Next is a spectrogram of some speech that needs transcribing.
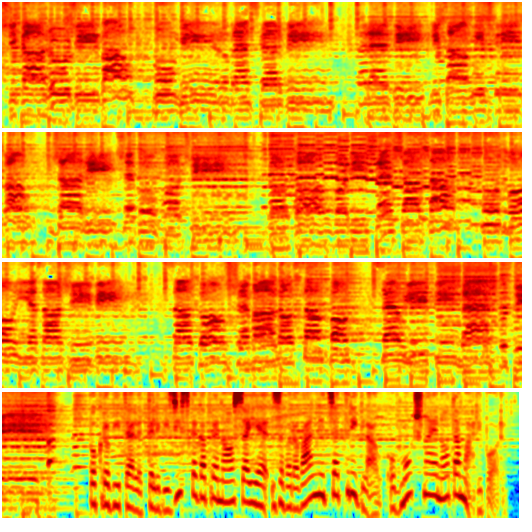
Košikar užival v miru brez skrbi, revihlicami skrival, žariče bo v oči. Gotovo ni še čas, da v dvoje zaživim, zato še malo sam bom, se ujeti ne pustim. Pokrovitelj televizijskega prenosa je zavarovalnica Triglav, območna enota Maribor.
